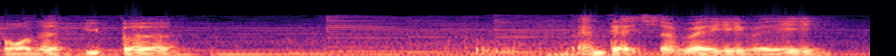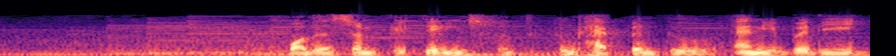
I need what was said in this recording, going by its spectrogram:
bother people. And that's a very, very bothersome thing to, to happen to anybody.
